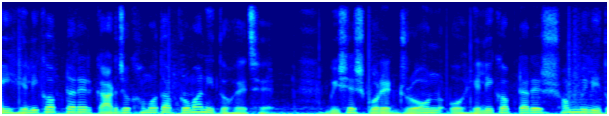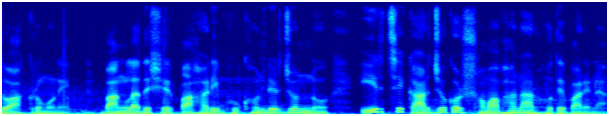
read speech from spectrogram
এই হেলিকপ্টারের কার্যক্ষমতা প্রমাণিত হয়েছে, বিশেষ করে ড্রোন ও হেলিকপ্টারের সম্মিলিত আক্রমণে। বাংলাদেশের পাহাড়ি ভূখণ্ডের জন্য এর চেয়ে কার্যকর সমাধান আর হতে পারে না।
